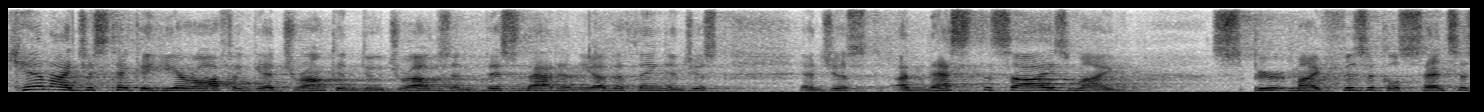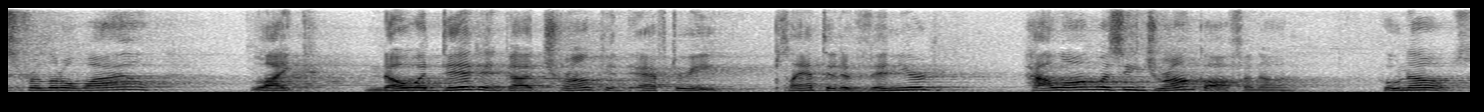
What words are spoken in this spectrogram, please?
can I just take a year off and get drunk and do drugs and this, that, and the other thing and just and just anesthetize my spirit, my physical senses for a little while, like Noah did and got drunk and after he planted a vineyard? How long was he drunk off and on? Who knows?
